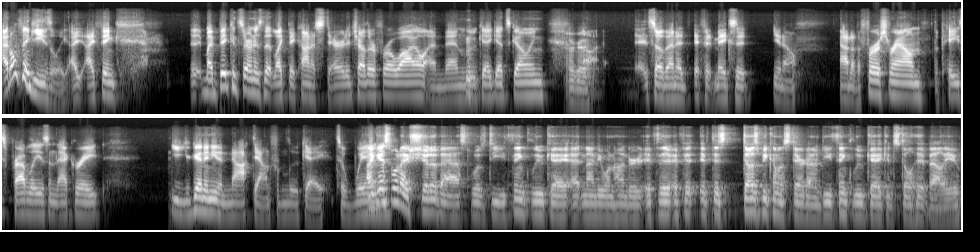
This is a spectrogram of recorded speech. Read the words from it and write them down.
I don't think easily. I, I think eh, my big concern is that like they kind of stare at each other for a while and then Luque gets going. Okay. Uh, so then it, if it makes it, you know, out of the first round, the pace probably isn't that great you're going to need a knockdown from Luque to win. I guess what I should have asked was, do you think Luque at 9100, if the, if it, if this does become a stare down, do you think Luque can still hit value?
